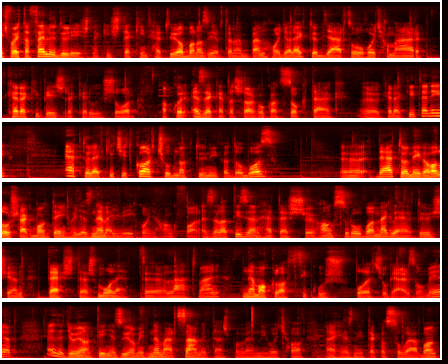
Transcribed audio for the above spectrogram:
egyfajta felüdülésnek is tekinthető abban az értelemben, hogy a legtöbb gyártó, hogyha már kerekítésre kerül sor, akkor ezeket a sarkokat szokták kerekíteni. Ettől egy kicsit karcsúbbnak tűnik a doboz, de ettől még a valóságban tény, hogy ez nem egy vékony hangfal. Ezzel a 17-es hangszoróval meglehetősen testes, molett látvány, nem a klasszikus polcsugárzó méret. Ez egy olyan tényező, amit nem árt számításba venni, hogyha elhelyeznétek a szobában,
